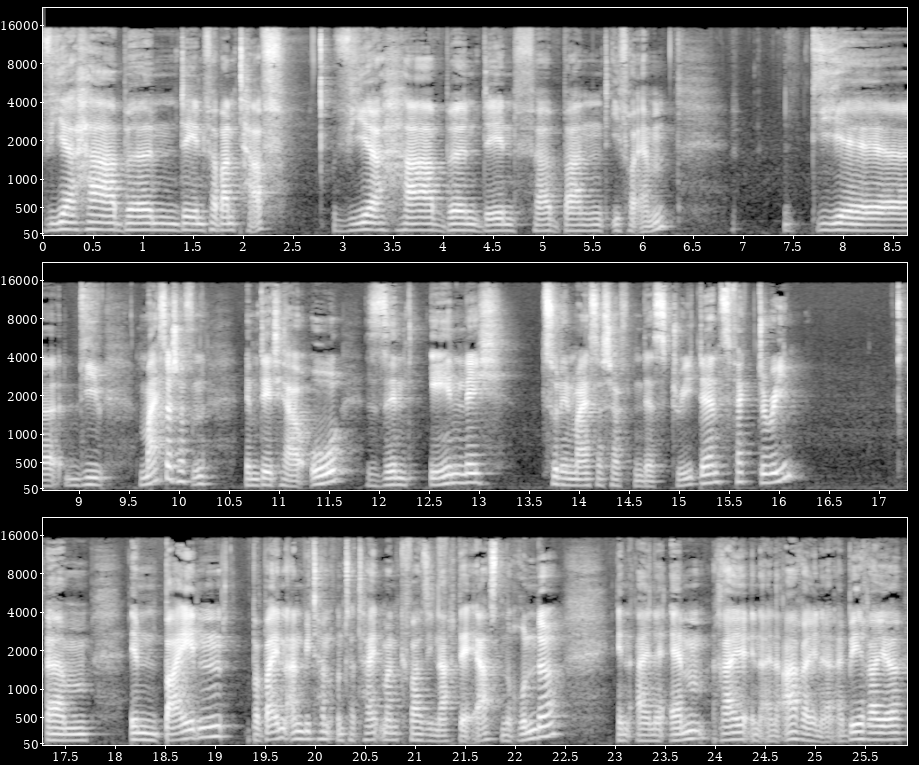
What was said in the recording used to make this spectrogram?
Wir haben den Verband TAF. Wir haben den Verband IVM. Die, die Meisterschaften im DTHO sind ähnlich zu den Meisterschaften der Street Dance Factory. Ähm, in beiden, bei beiden Anbietern unterteilt man quasi nach der ersten Runde in eine M-Reihe, in eine A-Reihe, in eine B-Reihe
